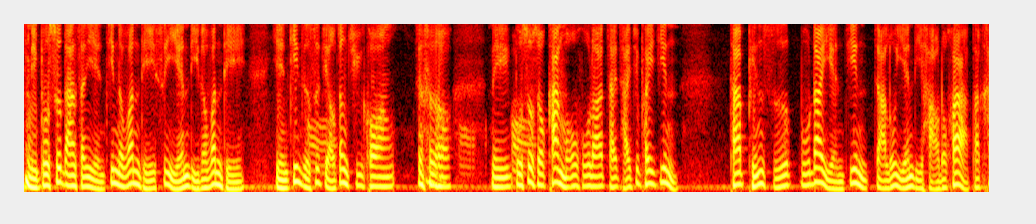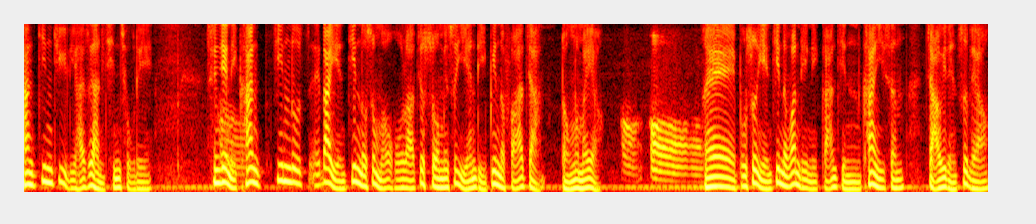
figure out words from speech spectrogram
你不是单纯眼镜的问题，是眼底的问题。眼镜只是矫正屈光，就是说，你不是说看模糊了才才去配镜。他平时不戴眼镜，假如眼底好的话，他看近距离还是很清楚的。现在你看近路呃戴眼镜都是模糊了，就说明是眼底病的发展，懂了没有？哦哦哎，不是眼镜的问题，你赶紧看医生，早一点治疗。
